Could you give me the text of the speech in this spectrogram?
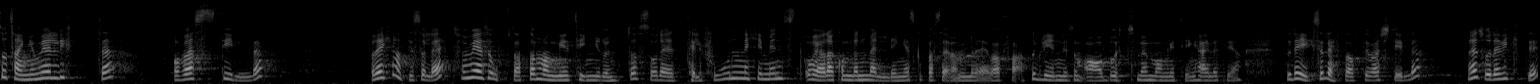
så trenger vi å lytte og være stille. Og det er ikke alltid så lett, for vi er så opptatt av mange ting rundt oss. Og det er telefonen, ikke minst. Og ja, der kom det en melding, jeg skal bare se hvem det var fra. Så blir en liksom avbrutt med mange ting hele tida. Så det er ikke så lett alltid å være stille. Men jeg tror det er viktig.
